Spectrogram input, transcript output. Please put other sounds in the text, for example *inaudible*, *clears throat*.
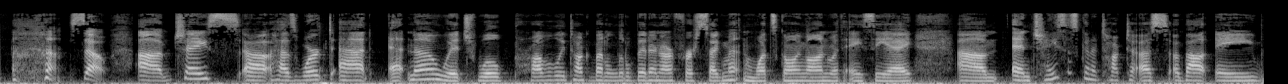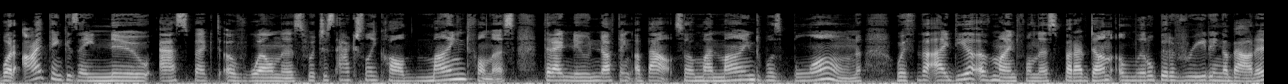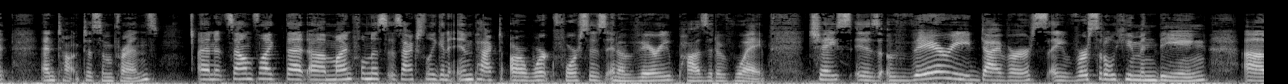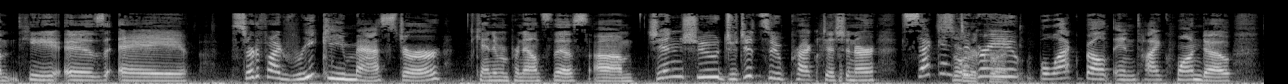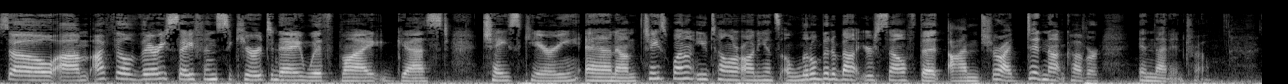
*laughs* so, um, Chase uh, has worked at Aetna, which we'll probably talk about a little bit in our first segment and what's going on with ACA. Um, and Chase is going to talk to us about a what I think is a new aspect of wellness, which is actually called mindfulness that I knew nothing about. So my mind was blown with the idea of mindfulness, but I've done a little bit of reading about it and talked to some friends. And it sounds like that uh, mindfulness is actually going to impact our workforces in a very positive way. Chase is very diverse, a versatile human being. Um, he is a certified Reiki master. Can't even pronounce this. Um, Jinshu Jiu Jitsu practitioner, *laughs* second sort degree black belt in Taekwondo. So um, I feel very safe and secure today with my guest, Chase Carey. And um, Chase, why don't you tell our audience a little bit about yourself that I'm sure I did not cover in that intro?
